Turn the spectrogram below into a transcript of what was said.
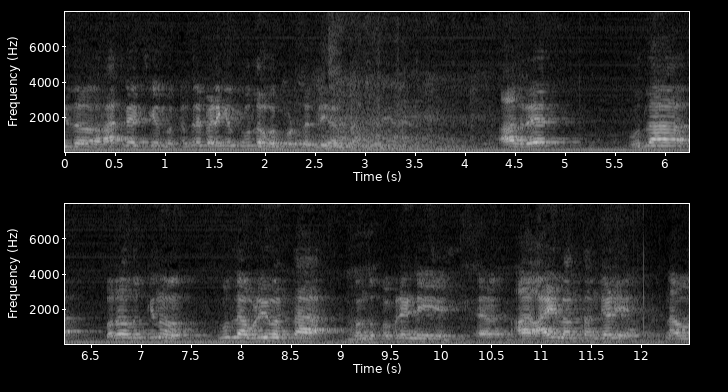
ಇದು ರಾತ್ರಿ ಹಚ್ಕೊಳ್ಬೇಕಂದ್ರೆ ಬೆಳಗ್ಗೆ ಕೂದಲ ಹೋಗ್ಬಿಡ್ತೈತಿ ಅಂತ. ಆದರೆ, ಕೂದಲ ಬರೋದಕ್ಕಿಂತ ಕೂದಲ ಉಳಿಯುವಂತ ಒಂದು ಕೊಬ್ಬರಿ ಎಣ್ಣೆ ಆಯಿಲ್ ಅಂತಂದೇಳಿ ನಾವು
